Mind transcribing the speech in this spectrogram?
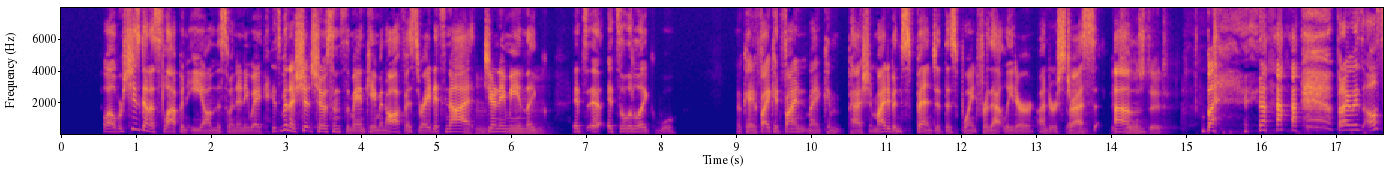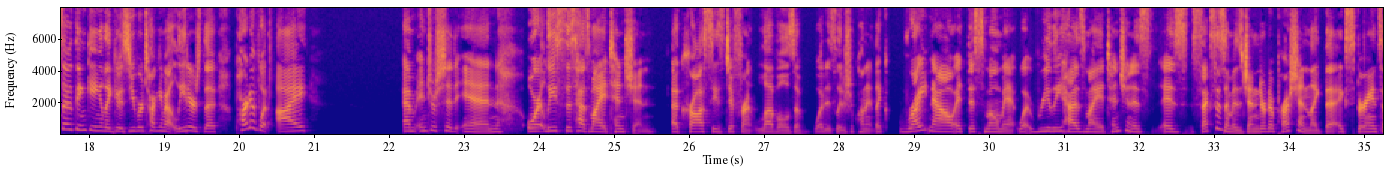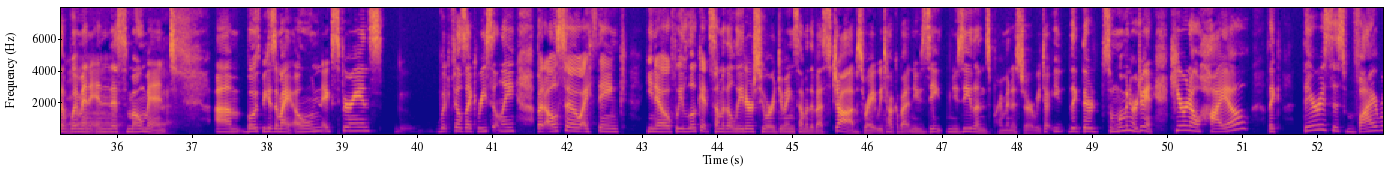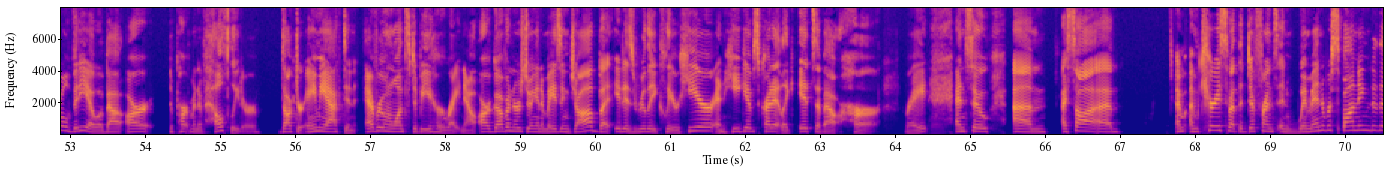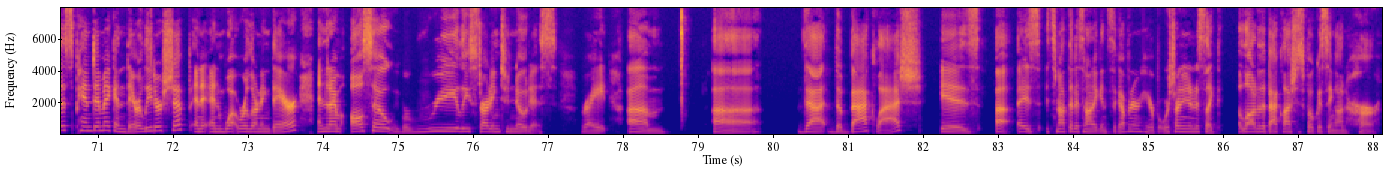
well, she's going to slap an E on this one anyway. It's been a shit show since the man came in office, right? It's not, mm-hmm. do you know what I mean? Mm-hmm. Like, it's, uh, it's a little like, well, okay, if I could find my compassion, might have been spent at this point for that leader under stress. Done. Exhausted. Um, but but I was also thinking, like, as you were talking about leaders, the part of what I am interested in, or at least this has my attention, across these different levels of what is leadership content like right now at this moment what really has my attention is is sexism is gender depression like the experience of women in this moment Yes. um, both because of my own experience, what feels like recently, but also I think you know if we look at some of the leaders who are doing some of the best jobs, right? We talk about New, Ze- New Zealand's prime minister. We talk like there are some women who are doing it here in Ohio. Like there is this viral video about our Department of Health leader. Dr. Amy Acton, everyone wants to be her right now. Our governor's doing an amazing job, but it is really clear here, and he gives credit. Like it's about her, right? And so um, I saw uh, I'm, I'm curious about the difference in women responding to this pandemic and their leadership and, and what we're learning there. And then I'm also, we're really starting to notice, right? Um, uh, that the backlash is, uh, is it's not that it's not against the governor here, but we're starting to notice like a lot of the backlash is focusing on her.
